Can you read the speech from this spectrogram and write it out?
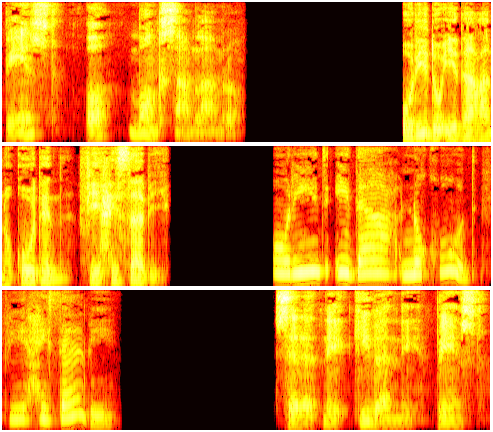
pénzt a bankszámlámra. أريد إيداع نقود في حسابي أريد إيداع نقود في حسابي Szeretnék kivenni pénzt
